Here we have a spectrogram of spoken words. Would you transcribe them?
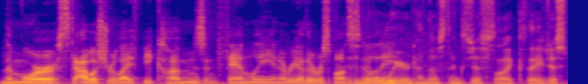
the more established your life becomes, and family and every other Isn't responsibility, it weird how those things just like they just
